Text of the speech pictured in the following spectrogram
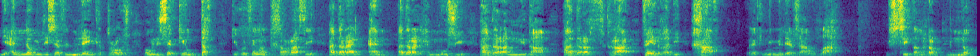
لأنه ملي شاف الملايين كتروج. وملي شاف كاين الضغط. كيقول فين ندخل راسي. هذا راه الأمن. هذا راه الحموشي. هذا راه النظام. هذا راه الاستقرار. فين غادي؟ خاف. ولكن ملي رجع الله الشيطان هرب منه.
